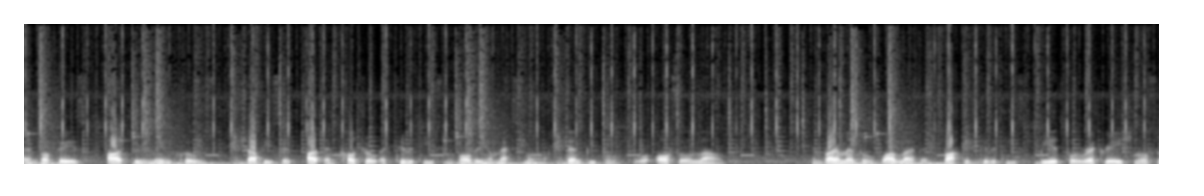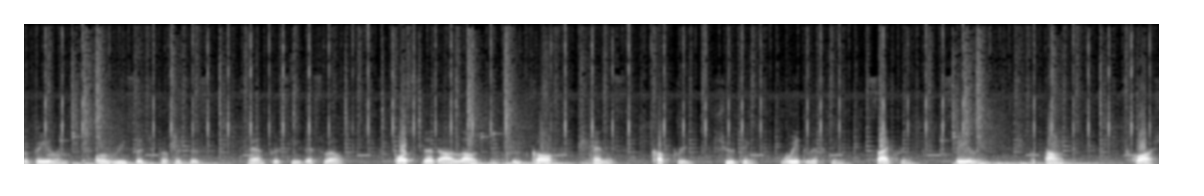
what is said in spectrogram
and buffets are to remain closed. Shafi said art and cultural activities involving a maximum of 10 people were also allowed. Environmental, wildlife, and park activities, be it for recreational surveillance or research purposes, can proceed as well. Sports that are allowed include golf, tennis, cupry, shooting, weightlifting, cycling, sailing, petanque, squash,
